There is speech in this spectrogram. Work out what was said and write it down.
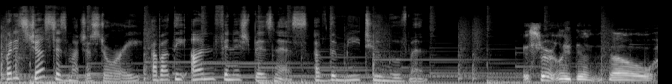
but it's just as much a story about the unfinished business of the Me Too movement. I certainly didn't know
